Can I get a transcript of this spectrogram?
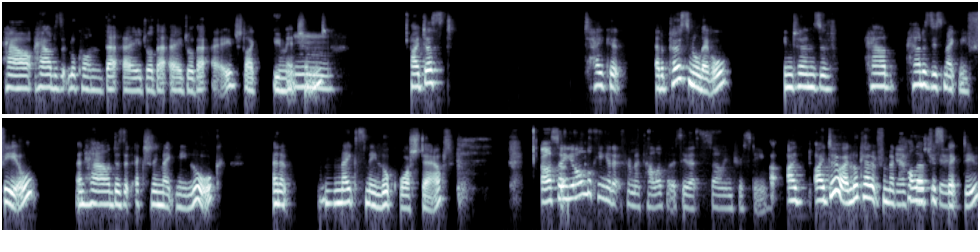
how how does it look on that age or that age or that age like you mentioned mm. i just take it at a personal level in terms of how how does this make me feel? And how does it actually make me look? And it makes me look washed out. Oh so uh, you're looking at it from a color see that's so interesting. I i do. I look at it from a yeah, color perspective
